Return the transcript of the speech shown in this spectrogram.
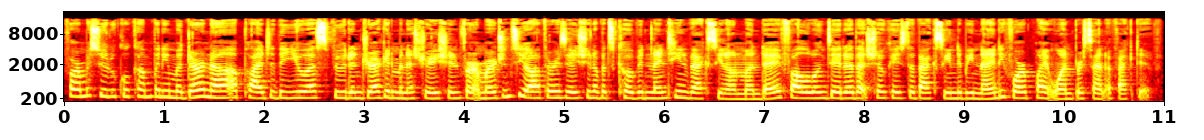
Pharmaceutical company Moderna applied to the U.S. Food and Drug Administration for emergency authorization of its COVID 19 vaccine on Monday, following data that showcased the vaccine to be 94.1% effective.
